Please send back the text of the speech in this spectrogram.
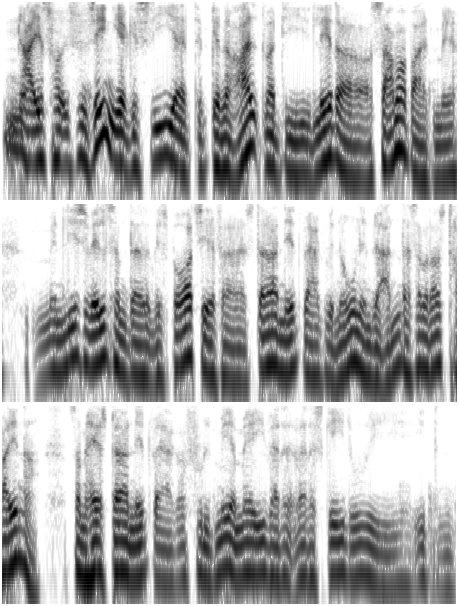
Nej, jeg, tror, jeg synes egentlig, jeg kan sige, at, at generelt var de lettere at samarbejde med. Men lige så vel som der ved sportschefer er større netværk ved nogen end ved andre, så var der også trænere, som havde større netværk og fulgt mere med i, hvad der, hvad der skete ude i, i, den,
